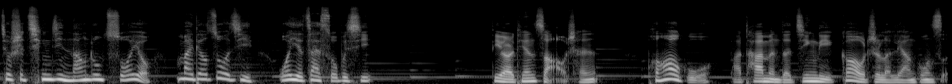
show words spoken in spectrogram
就是倾尽囊中所有，卖掉坐骑，我也在所不惜。第二天早晨，彭浩古把他们的经历告知了梁公子，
